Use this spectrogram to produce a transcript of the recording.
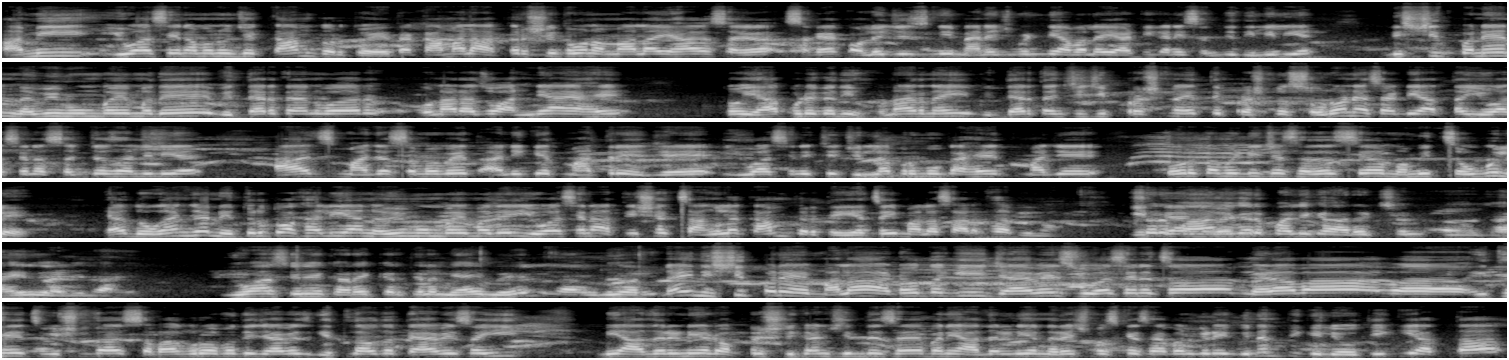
आम्ही युवा सेना म्हणून जे काम करतोय त्या कामाला आकर्षित होऊन आम्हाला ह्या सगळ्या सगळ्या कॉलेजेसनी मॅनेजमेंटनी आम्हाला या ठिकाणी संधी दिलेली आहे. निश्चितपणे नवी मुंबईमध्ये विद्यार्थ्यांवर होणारा जो अन्याय आहे तो यापुढे कधी होणार नाही. विद्यार्थ्यांची जी प्रश्न आहेत ते प्रश्न सोडवण्यासाठी आता युवा सेना सज्ज झालेली आहे. आज माझ्या समवेत अनिकेत म्हात्रे जे युवा सेनेचे जिल्हा प्रमुख आहेत माझे कोर कमिटीचे सदस्य ममित चौगुले या दोघांच्या नेतृत्वाखाली या नवी मुंबईमध्ये युवा सेना अतिशय चांगलं काम करते याचाही मला सार्थ अभिमान. महानगरपालिका आरक्षण जाहीर झालेलं आहे. युवा सेने कार्यकर्त्याला न्याय मिळेल नाही निश्चितपणे. मला आठवतं की ज्यावेळेस युवासेनेचा मेळावा इथेच विष्णुदास सभागृहामध्ये ज्यावेळेस घेतला होता त्यावेळेसही मी आदरणीय डॉक्टर श्रीकांत शिंदे साहेब आणि आदरणीय नरेश मस्के साहेबांकडे विनंती केली होती की आता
